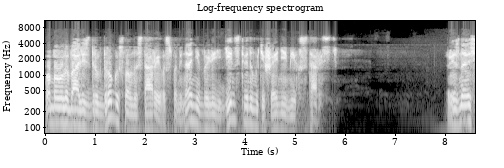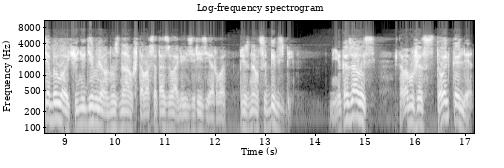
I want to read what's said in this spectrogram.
Оба улыбались друг другу, словно старые воспоминания были единственным утешением их старости. «Признаюсь, я был очень удивлен, узнав, что вас отозвали из резерва», — признался Бигсби. «Мне казалось, что вам уже столько лет».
